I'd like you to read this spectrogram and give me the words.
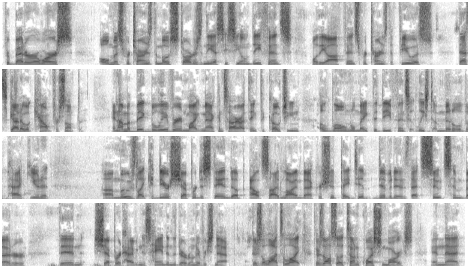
For better or worse, Ole Miss returns the most starters in the SEC on defense, while the offense returns the fewest. That's got to account for something. And I'm a big believer in Mike MacIntyre. I think the coaching alone will make the defense at least a middle of the pack unit. Uh, moves like Qaadir Sheppard to stand up outside linebacker should pay div- dividends. That suits him better than Sheppard having his hand in the dirt on every snap. There's a lot to like. There's also a ton of question marks, and that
